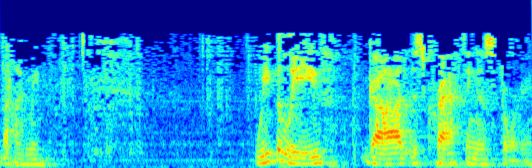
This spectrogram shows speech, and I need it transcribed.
behind me. We believe God is crafting a story.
